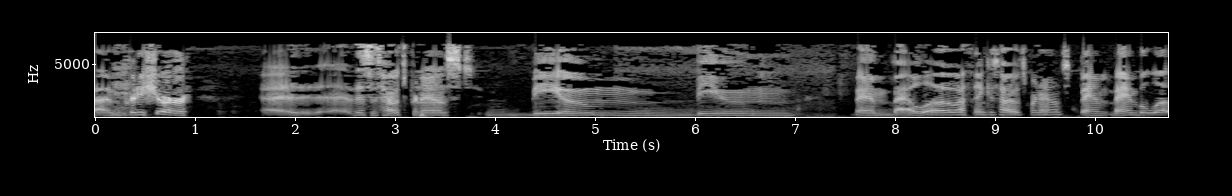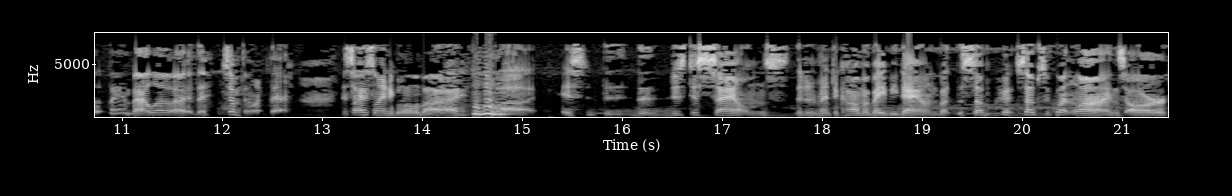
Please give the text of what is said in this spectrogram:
I'm pretty sure uh, this is how it's pronounced. Bium, Bium, Bambalo, I think is how it's pronounced. Bam, Bambalo, Bambalo, uh, th- something like that. This Icelandic lullaby, uh, is the, the, just, just sounds that are meant to calm a baby down, but the sub- subsequent lines are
